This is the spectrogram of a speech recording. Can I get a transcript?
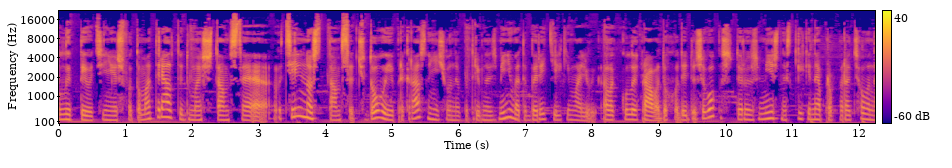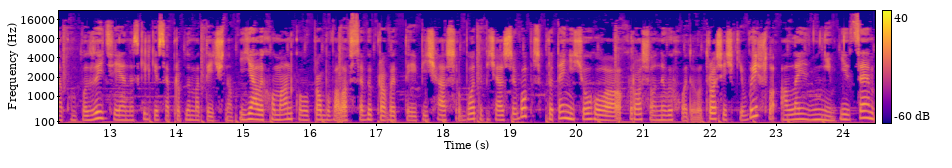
коли ти оцінюєш фотоматеріал, ти думаєш, що там все цільно, там все чудово і прекрасно, нічого не потрібно змінювати, бери тільки малюй. Але коли справа доходить до живопису, ти розумієш, наскільки не пропрацьована композиція, наскільки все проблематично. Я лихоманково пробувала все виправити під час роботи, під час живопису, проте нічого хорошого не виходило. Трошечки вийшло, але ні. І це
